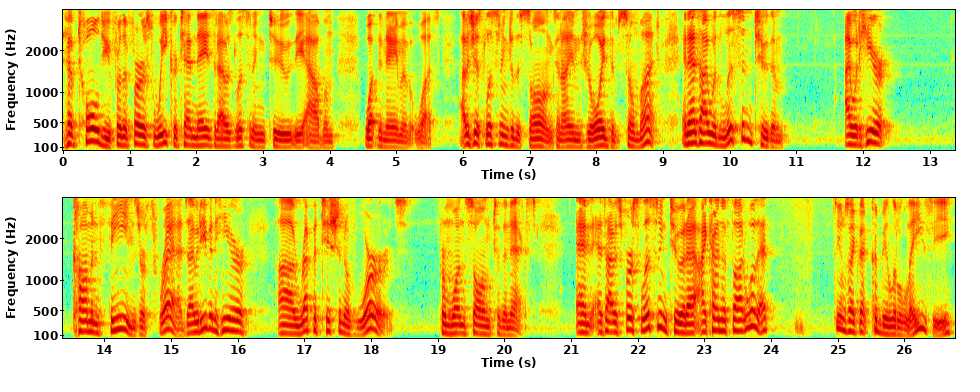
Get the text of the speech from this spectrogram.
have told you for the first week or ten days that I was listening to the album what the name of it was. I was just listening to the songs, and I enjoyed them so much. And as I would listen to them, I would hear common themes or threads. I would even hear uh, repetition of words from one song to the next. And as I was first listening to it, I, I kind of thought, well, that seems like that could be a little lazy.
